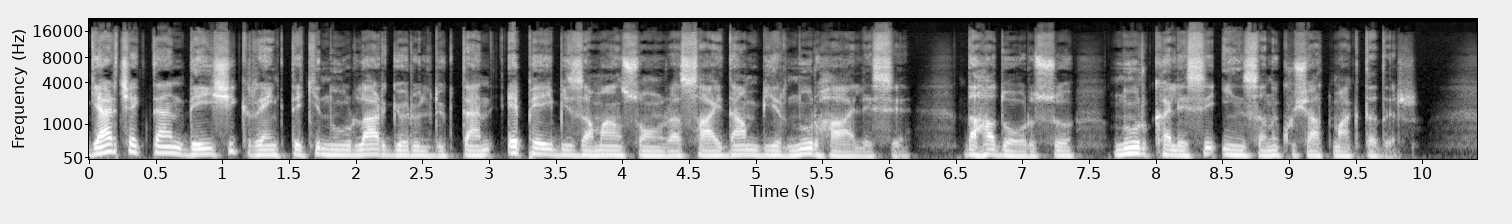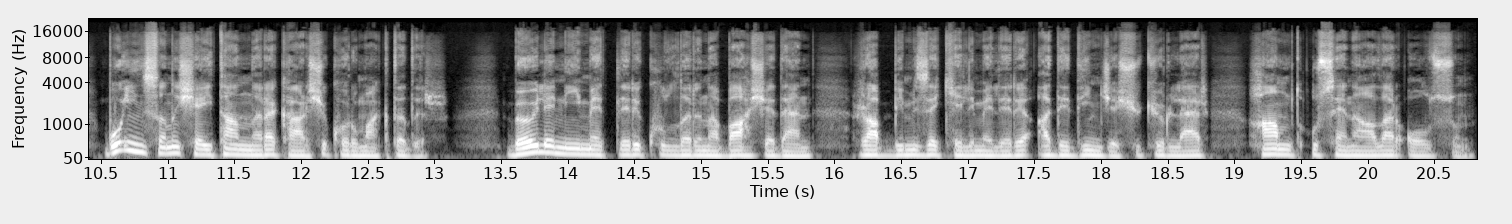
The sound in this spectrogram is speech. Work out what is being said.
Gerçekten değişik renkteki nurlar görüldükten epey bir zaman sonra saydam bir nur halesi, daha doğrusu nur kalesi insanı kuşatmaktadır. Bu insanı şeytanlara karşı korumaktadır. Böyle nimetleri kullarına bahşeden Rabbimize kelimeleri adedince şükürler, hamd usenalar olsun.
